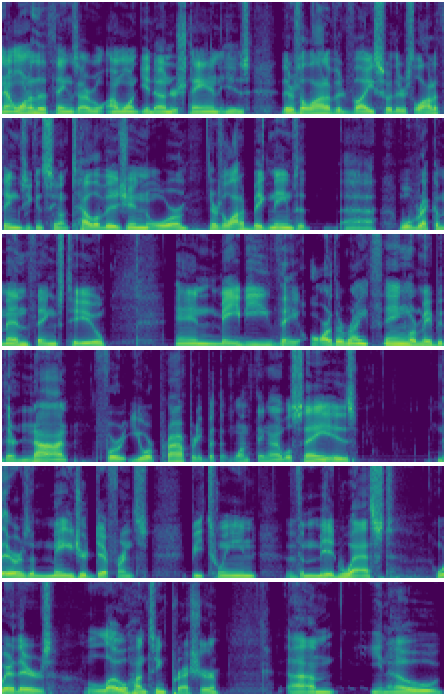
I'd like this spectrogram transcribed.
Now, one of the things I, I want you to understand is there's a lot of advice, or there's a lot of things you can see on television, or there's a lot of big names that uh, will recommend things to you, and maybe they are the right thing, or maybe they're not for your property. But the one thing I will say is there is a major difference between the Midwest, where there's low hunting pressure. Um, you know,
